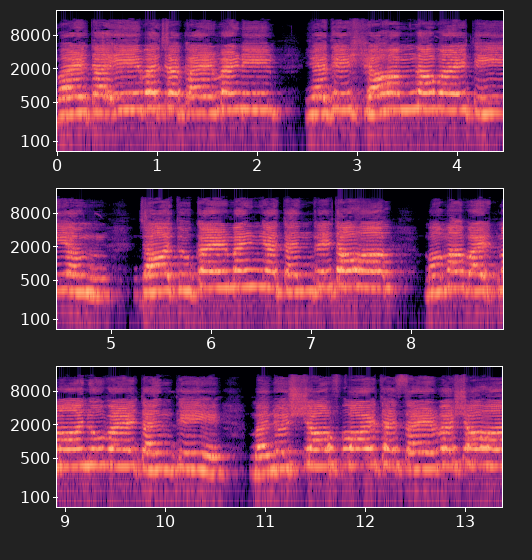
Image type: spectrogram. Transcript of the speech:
वर्त एव च कर्मणि यदि ह्यहम् न वर्तीयम् जातु कर्मण्यतन्द्रितः मम वर्त्मानुवर्तन्ते मनुष्याः पार्थ सर्वशः।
